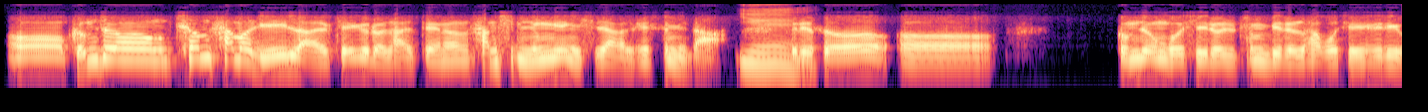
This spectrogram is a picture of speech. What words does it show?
어, 검정 처음 3월 2일 날 개교를 할 때는 36명이 시작을 했습니다. 예. 그래서 어 검정고시를 준비를 하고 저희들이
